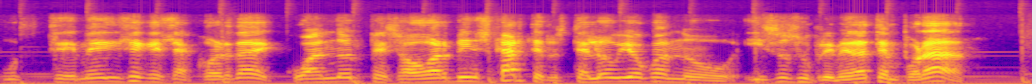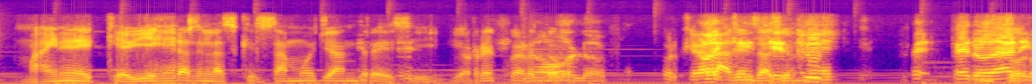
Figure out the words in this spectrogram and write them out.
Usted me dice que se acuerda de cuándo empezó a jugar Vince Carter. Usted lo vio cuando hizo su primera temporada. Imagínese qué viejeras en las que estamos ya, Andrés. Yo recuerdo. porque era la sensación. pero Dani,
